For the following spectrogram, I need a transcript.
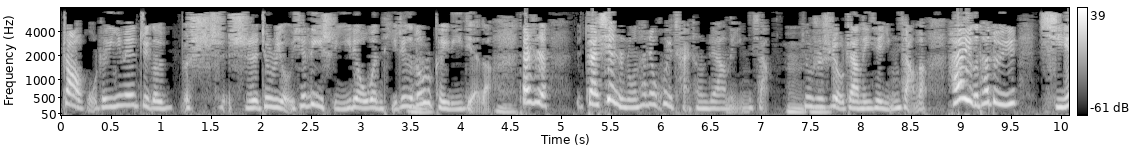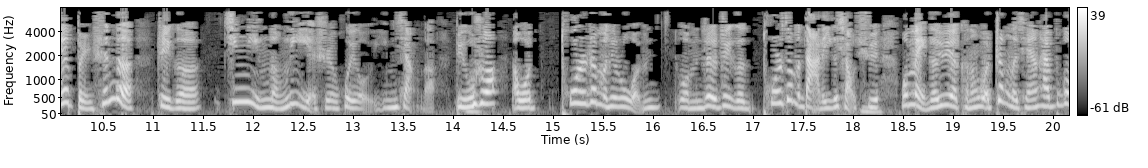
照顾，这个因为这个史史就是有一些历史遗留问题，这个都是可以理解的。但是在现实中，它就会产生这样的影响，嗯就是是有这样的一些影响的。还有一个，它对于企业本身的这个经营能力也是会有影响的。比如说啊，我。拖着这么就是我们我们这这个拖着这么大的一个小区，我每个月可能我挣的钱还不够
